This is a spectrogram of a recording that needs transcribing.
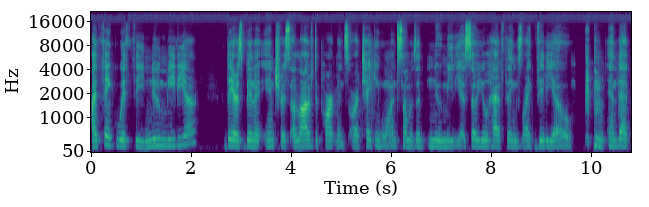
I think with the new media there's been an interest. A lot of departments are taking on some of the new media. So you'll have things like video and that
